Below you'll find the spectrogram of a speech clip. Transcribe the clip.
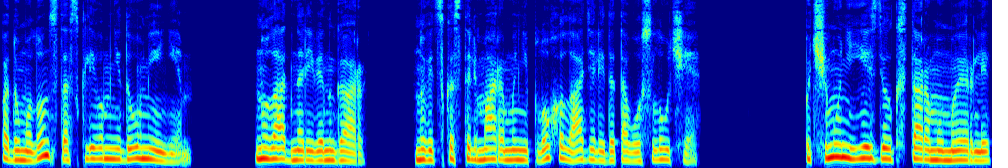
Подумал он с тоскливым недоумением. Ну ладно, Ревенгар, но ведь с Костельмаром мы неплохо ладили до того случая. Почему не ездил к старому Мерли,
